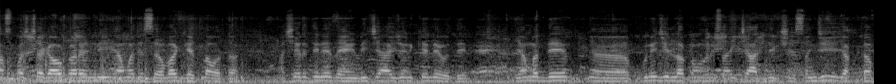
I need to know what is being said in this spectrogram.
आसपासच्या गावकऱ्यांनी यामध्ये सहभाग घेतला होता. अशा रीतीने दहीहंडीचे आयोजन केले होते. यामध्ये पुणे जिल्हा काँग्रेस आयचे अध्यक्ष संजय जगताप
